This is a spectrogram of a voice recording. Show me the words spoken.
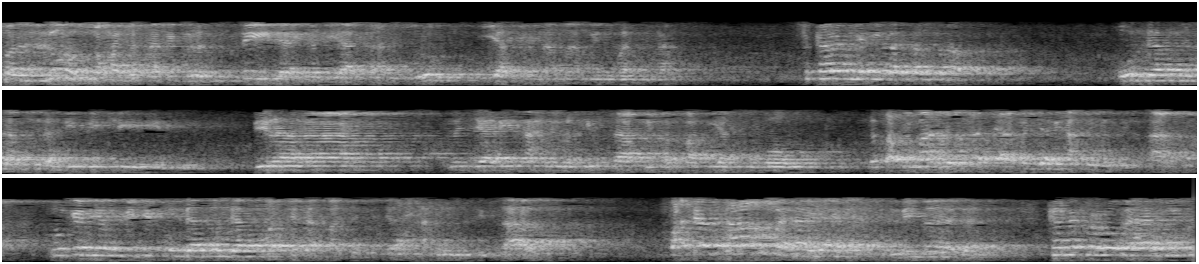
Seluruh sahabat Nabi berhenti dari kebiasaan buruk yang bernama minuman keras sekarang dia ibadah undang-undang sudah dibikin dilarang menjadi ahli hisab di tempat yang umum. Tetapi masih saja menjadi ahli hisab. Mungkin yang bikin undang-undang pun tidak pasti menjadi ahli hisab. Padahal tahu bahayanya. Di mana? Karena perubahan itu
